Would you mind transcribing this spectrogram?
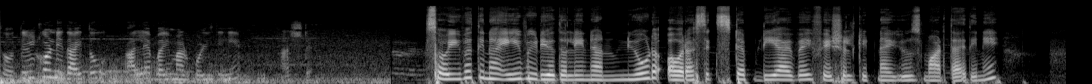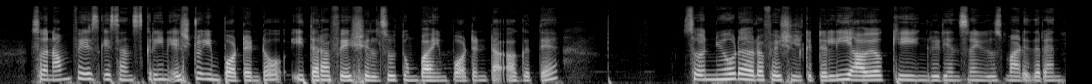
ಸೊ ತಿಳ್ಕೊಂಡಿದ್ದಾಯಿತು. ಅಲ್ಲೇ ಬೈ ಮಾಡ್ಕೊಳ್ತೀನಿ. ಅಷ್ಟೇ. ಸೊ ಇವತ್ತಿನ ಈ ವಿಡಿಯೋದಲ್ಲಿ ನಾನು ನ್ಯೂಡ್ ಅವರ six step D I Y facial ಕಿಟ್ನ ಯೂಸ್ ಮಾಡ್ತಾ ಇದ್ದೀನಿ. ಸೊ ನಮ್ಮ ಫೇಸ್ಗೆ ಸನ್ಸ್ಕ್ರೀನ್ ಎಷ್ಟು ಇಂಪಾರ್ಟೆಂಟೋ ಈ ಥರ ಫೇಶಿಯಲ್ಸು ತುಂಬ ಇಂಪಾರ್ಟೆಂಟ್ ಆಗುತ್ತೆ. ಸೊ ನ್ಯೂಡ್ ಅವರ ಫೇಶಿಯಲ್ ಕಿಟ್ಟಲ್ಲಿ ಯಾವ್ಯಾವ ಕೀ ಇಂಗ್ರೀಡಿಯೆಂಟ್ಸ್ನ ಯೂಸ್ ಮಾಡಿದ್ದಾರೆ ಅಂತ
